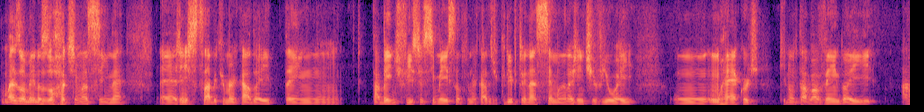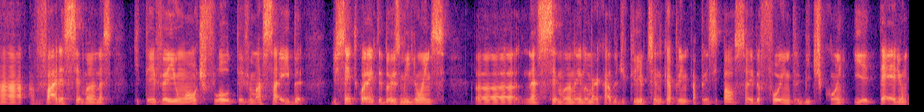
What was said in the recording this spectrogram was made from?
mais ou menos ótima assim, né? É, a gente sabe que o mercado aí tem tá bem difícil esse mês, tanto no mercado de cripto, e nessa semana a gente viu aí um, um recorde que não estava vendo aí há, há, várias semanas, que teve aí um outflow, teve uma saída de 142 milhões uh, nessa semana aí no mercado de cripto, sendo que a, a principal saída foi entre Bitcoin e Ethereum.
